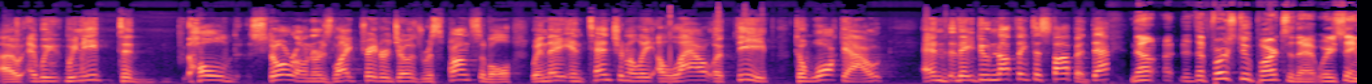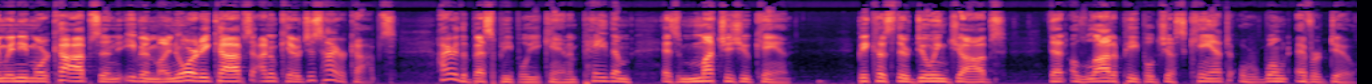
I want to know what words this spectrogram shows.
Uh, and we, we need to hold store owners like Trader Joe's responsible when they intentionally allow a thief to walk out and they do nothing to stop it. That- now, uh, the first two parts of that, where he's saying we need more cops and even minority cops, I don't care. Just hire cops. Hire the best people you can and pay them as much as you can because they're doing jobs that a lot of people just can't or won't ever do.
